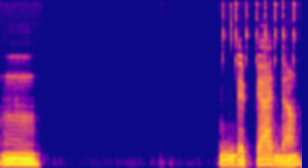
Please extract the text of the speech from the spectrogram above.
М. D5, да.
